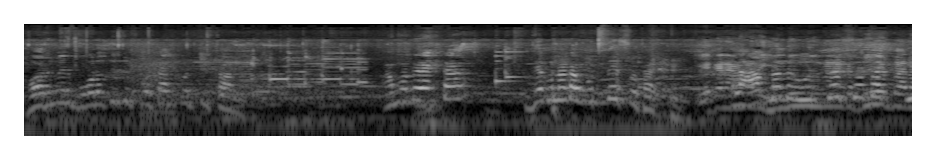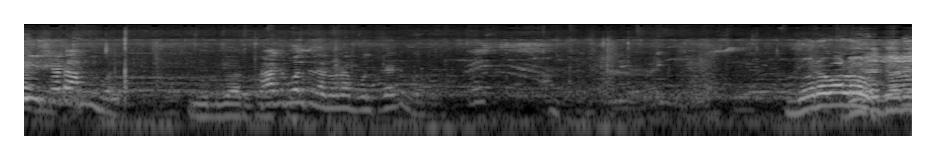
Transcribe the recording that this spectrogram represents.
ধর্মের বড় কিছু প্রচার করছি তা না। আমাদের একটা যে কোনো একটা উদ্দেশ্য থাকে। আপনাদের উদ্দেশ্যটা কি সেটা আপনি বলেন আজ বলতে জানো না বলতে চাইছি। জোরে বলো। জোরে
